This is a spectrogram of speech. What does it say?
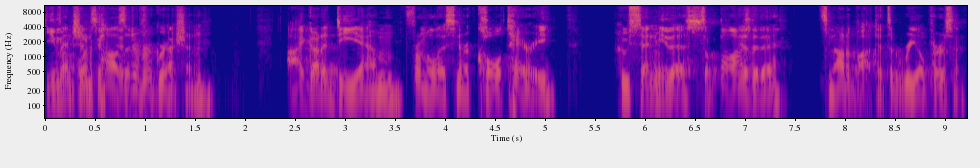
You mentioned positive regression. I got a DM from a listener, Cole Terry, who sent me this. It's a bot. The other day. It's not a bot. It's a real person.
